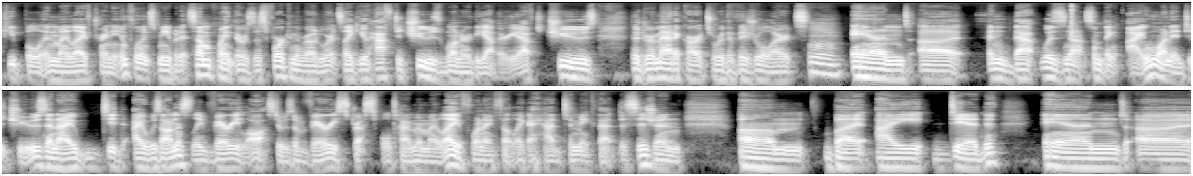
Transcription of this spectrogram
people in my life trying to influence me. But at some point, there was this fork in the road where it's like you have to choose one or the other. You have to choose the dramatic arts or the visual arts, mm. and uh, and that was not something I wanted to choose. And I did, I was honestly very lost. It was a very stressful time in my life when I felt like I had to make that decision. Um, but I did. And uh,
